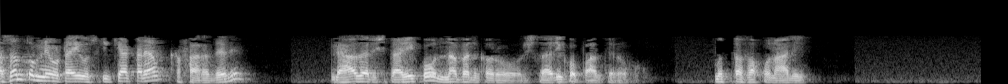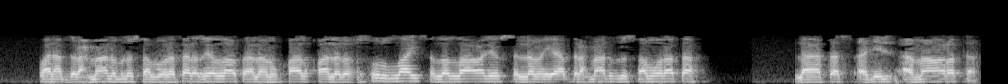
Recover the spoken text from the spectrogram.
قسم تم نے اٹھائی اس کی کیا کریں؟ کفارہ دے دیں۔ لہذا رشتہ کو نہ بند کرو، رشتہ کو پالتے رہو۔ متفق علی وعن عبد الرحمن بن سمورة رضي الله تعالى عنه قال قال رسول الله صلى الله عليه وسلم، يا عبد الرحمن بن سمورة، لا تسأل الأمارة،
